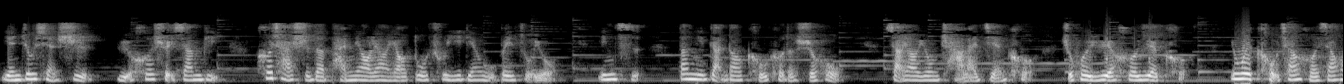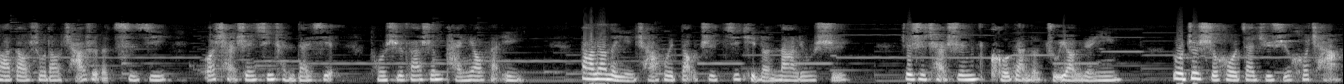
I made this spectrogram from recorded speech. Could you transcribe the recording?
研究显示，与喝水相比，喝茶时的排尿量要多出一点五倍左右。因此，当你感到口渴的时候，想要用茶来解渴，只会越喝越渴。因为口腔和消化道受到茶水的刺激而产生新陈代谢，同时发生排尿反应。大量的饮茶会导致机体的钠流失，这是产生渴感的主要原因。若这时候再继续喝茶，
